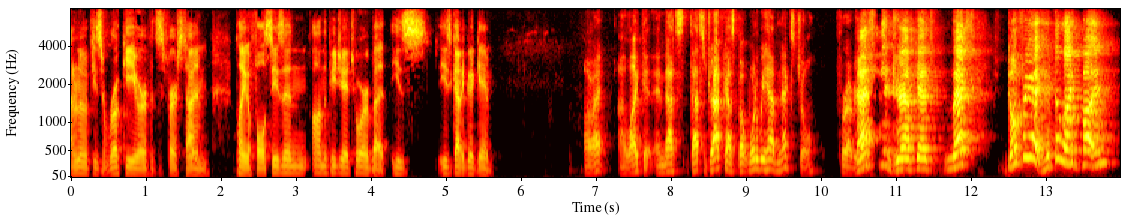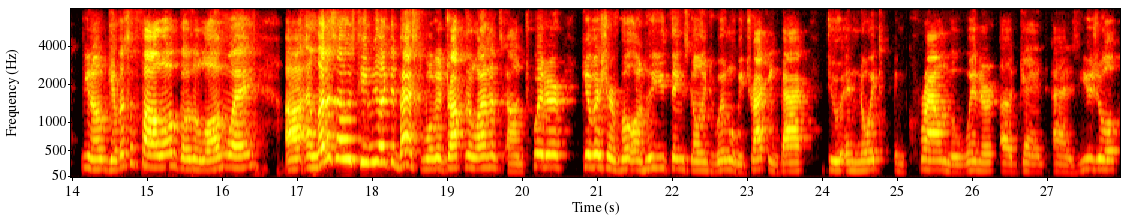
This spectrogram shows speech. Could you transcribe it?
don't know if he's a rookie or if it's his first time playing a full season on the PGA Tour, but he's he's got a good game. All right, I like it, and that's that's DraftCast. But what do we have next, Joel? For everybody, that's the DraftCast. Next, don't forget hit the like button. You know, give us a follow. Goes a long way. Uh, and let us know whose team you like the best. We're gonna drop the lineups on Twitter Give us your vote on who you think is going to win. We'll be tracking back to anoint and crown the winner again as usual.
